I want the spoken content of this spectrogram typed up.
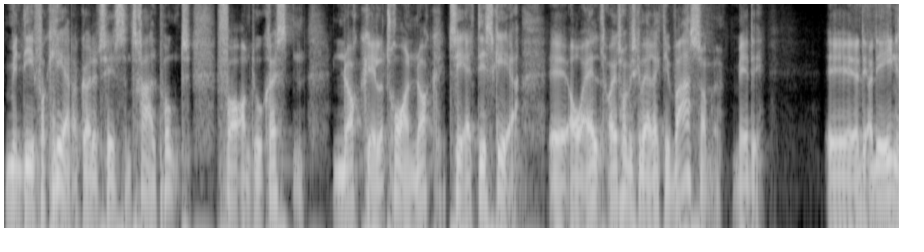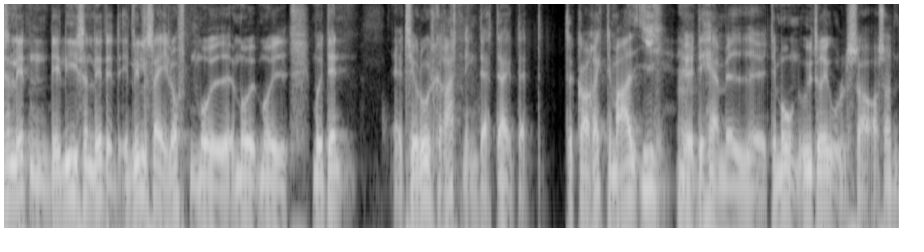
Men det er forkert at gøre det til et centralt punkt for, om du er kristen nok, eller tror nok til, at det sker øh, overalt. Og jeg tror, vi skal være rigtig varsomme med det. Øh, og det, og det er egentlig sådan lidt, en, det er lige sådan lidt et, et lille slag i luften mod, mod, mod, mod den øh, teologiske retning, der, der, der, der går rigtig meget i øh, det her med øh, dæmonuddrivelser og sådan.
